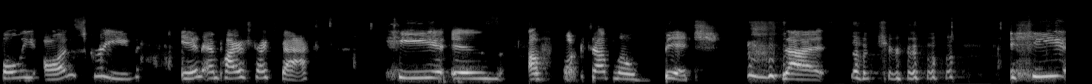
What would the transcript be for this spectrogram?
fully on screen in Empire Strikes Back. He is a fucked up little bitch that so true. he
